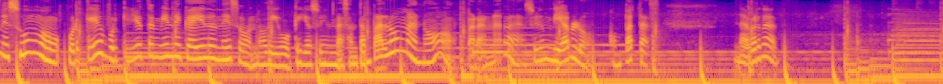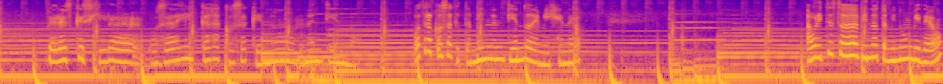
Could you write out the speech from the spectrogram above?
me sumo. ¿Por qué? Porque yo también he caído en eso. No digo que yo soy una santa paloma, no. Para nada. Soy un diablo con patas. La verdad. Pero es que sí, la, o sea, hay cada cosa que no, no entiendo. Otra cosa que también no entiendo de mi género ahorita estaba viendo también un video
